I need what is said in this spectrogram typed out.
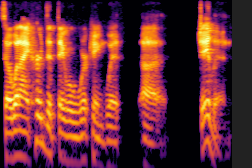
so when i heard that they were working with uh, Jlin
